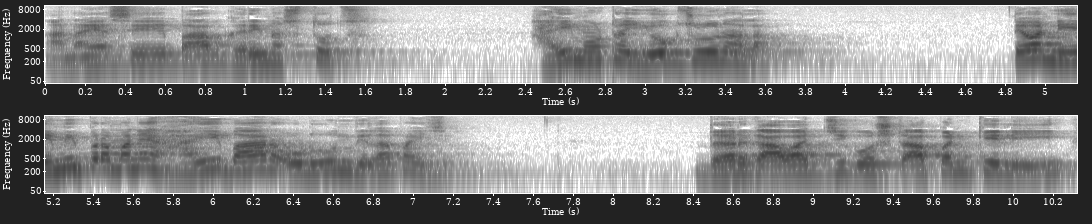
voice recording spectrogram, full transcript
अनायासे बाप घरी नसतोच. हाही मोठा योग जुळून आला. तेव्हा नेहमीप्रमाणे हाही बार उडवून दिला पाहिजे. दर गावात जी गोष्ट आपण केली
